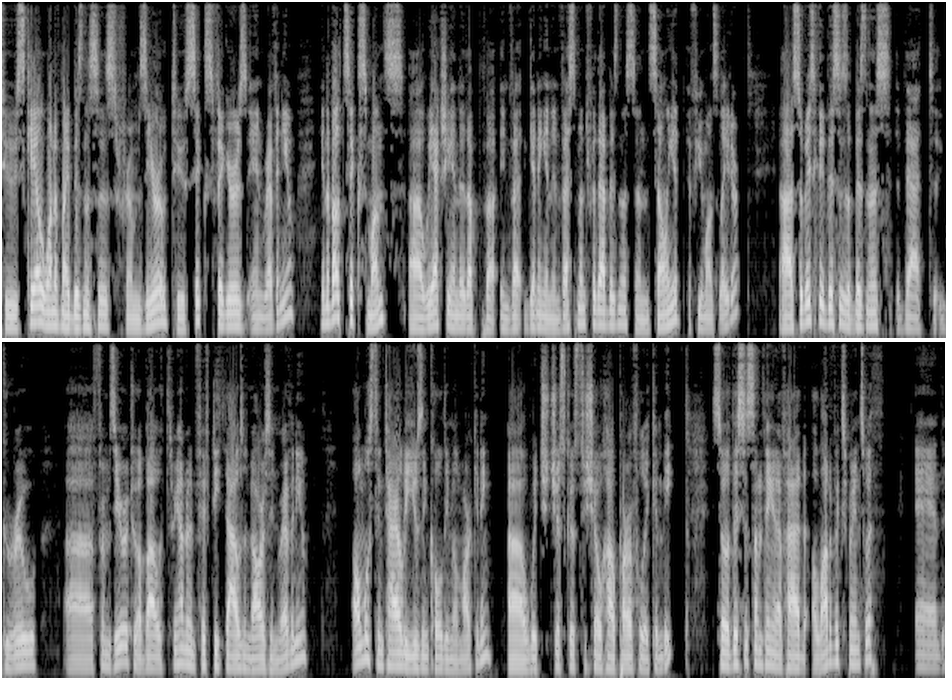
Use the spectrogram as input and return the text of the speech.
to scale one of my businesses from zero to six figures in revenue in about six months. Uh, we actually ended up getting an investment for that business and selling it a few months later. so basically, this is a business that grew from zero to about $350,000 in revenue almost entirely using cold email marketing, uh, which just goes to show how powerful it can be. So this is something that I've had a lot of experience with, and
